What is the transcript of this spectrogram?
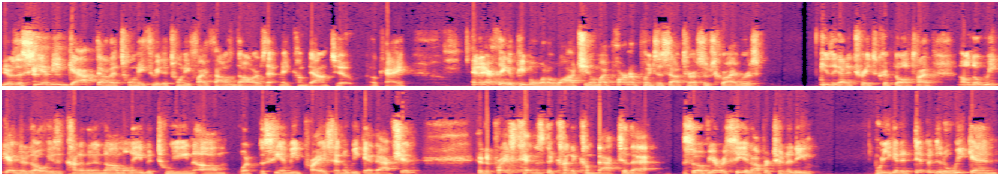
there's a CME gap down at twenty three to twenty five thousand dollars that may come down to. Okay, and another thing that people want to watch, you know, my partner points this out to our subscribers. He's the guy that trades crypto all the time. On the weekend, there's always kind of an anomaly between um, what the CME price and the weekend action. And the price tends to kind of come back to that. So if you ever see an opportunity where you get a dip into the weekend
